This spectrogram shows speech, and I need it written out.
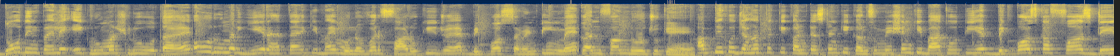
दो दिन पहले एक रूमर शुरू होता है, और वो रूमर ये रहता है कि भाई मुनवर फारूकी जो है, बिग बॉस 17 में कंफर्म हो चुके हैं। अब देखो, जहाँ तक कि कंटेस्टेंट की कंफर्मेशन की बात होती है, बिग बॉस का फ़र्स्ट डे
